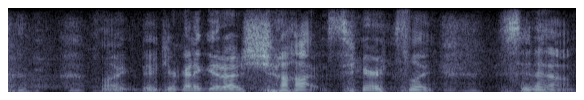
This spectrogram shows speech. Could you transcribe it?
like, dude, you're gonna get a shot. Seriously, sit down,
